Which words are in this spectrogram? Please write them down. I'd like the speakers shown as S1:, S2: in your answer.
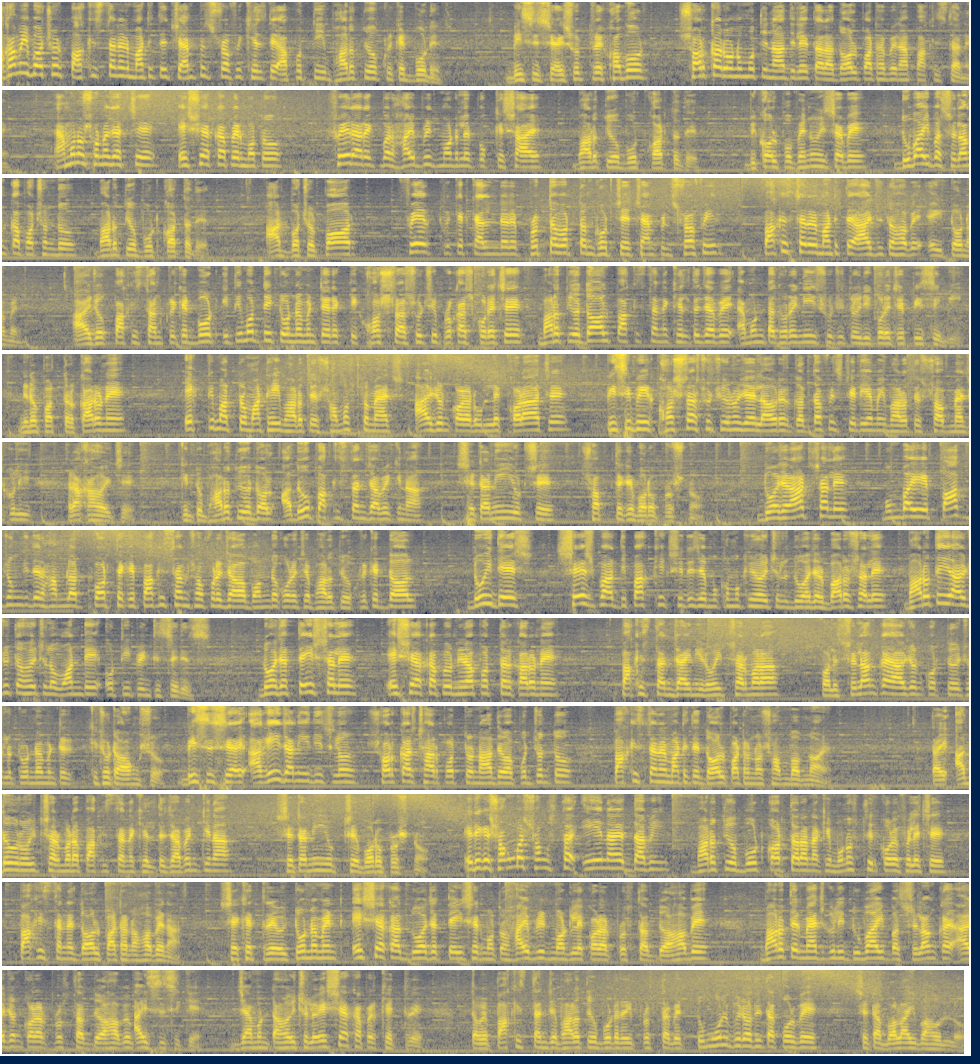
S1: আগামী বছর পাকিস্তানের মাটিতে চ্যাম্পিয়ন্স ট্রফি খেলতে আপত্তি ভারতীয় ক্রিকেট বোর্ডের। বিসিসিআই সূত্রে খবর, সরকার অনুমতি না দিলে তারা দল পাঠাবে না পাকিস্তানে। এমনও শোনা যাচ্ছে, এশিয়া কাপের মতো ফের আরেকবার হাইব্রিড মডেলের পক্ষে সায় ভারতীয় বোর্ড কর্তাদের। বিকল্প ভেন্যু হিসাবে দুবাই বা শ্রীলঙ্কা পছন্দ ভারতীয় বোর্ড কর্তাদের। আট বছর পর ফের ক্রিকেট ক্যালেন্ডারে প্রত্যাবর্তন ঘটছে চ্যাম্পিয়ন্স ট্রফির। পাকিস্তানের মাটিতে আয়োজিত হবে এই টুর্নামেন্ট আয়োজক পাকিস্তান ক্রিকেট বোর্ড ইতিমধ্যেই টুর্নামেন্টের একটি খসড়া সূচি প্রকাশ করেছে। ভারতীয় দল পাকিস্তানে খেলতে যাবে এমনটা ধরে নিয়েই সূচি তৈরি করেছে পিসিবি নিরাপত্তার কারণে একটিমাত্র মাঠেই ভারতের সমস্ত ম্যাচ আয়োজন করার উল্লেখ করা আছে। পিসিবির খসড়া সূচি অনুযায়ী লাহোরের গদ্দাফি স্টেডিয়ামেই ভারতের সব ম্যাচগুলি রাখা হয়েছে। কিন্তু ভারতীয় দল আদৌ পাকিস্তান যাবে কিনা, সেটা নিয়েই উঠছে সব থেকে বড় প্রশ্ন। দু হাজার আট সালে মুম্বাইয়ে পাক জঙ্গিদের হামলার পর থেকে পাকিস্তান সফরে যাওয়া বন্ধ করেছে ভারতীয় ক্রিকেট দল। দুই দেশ শেষবার দ্বিপাক্ষিক সিরিজে মুখোমুখি হয়েছিল দু হাজার বারো সালে। ভারতেই আয়োজিত হয়েছিল ওয়ানডে ও টি টোয়েন্টি সিরিজ। দু হাজার তেইশ সালে এশিয়া কাপেও নিরাপত্তার কারণে পাকিস্তান যায়নি রোহিত শর্মারা। ফলে শ্রীলঙ্কায় আয়োজন করতে হয়েছিল টুর্নামেন্টের কিছুটা অংশ। বিসিসিআই আগেই জানিয়ে দিয়েছিল, সরকার ছাড়পত্র না দেওয়া পর্যন্ত পাকিস্তানের মাটিতে দল পাঠানো সম্ভব নয়। তাই আদৌ রোহিত শর্মারা পাকিস্তানে খেলতে যাবেন কিনা, সেটা নিয়ে উঠছে বড় প্রশ্ন। এদিকে সংবাদ সংস্থা এএনআইয়ের দাবি, ভারতীয় বোর্ড কর্তারা নাকি মনস্থির করে ফেলেছে পাকিস্তানের দল পাঠানো হবে না। সেক্ষেত্রে ওই টুর্নামেন্ট এশিয়া কাপ দু হাজার তেইশের মতো হাইব্রিড মডেলে করার প্রস্তাব দেওয়া হবে। ভারতের ম্যাচগুলি দুবাই বা শ্রীলঙ্কায় আয়োজন করার প্রস্তাব দেওয়া হবে আইসিসিকে। যেমনটা হয়েছিল এশিয়া কাপের ক্ষেত্রে। তবে পাকিস্তান যে ভারতীয় বোর্ডের এই প্রস্তাবের তুমুল বিরোধিতা করবে, সেটা বলাই বাহুল্য।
